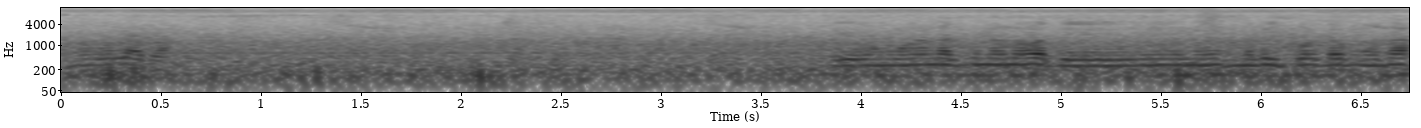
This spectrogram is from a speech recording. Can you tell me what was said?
Ah, wala ba? Yung mga nag-nanood, eh, maligo daw muna.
